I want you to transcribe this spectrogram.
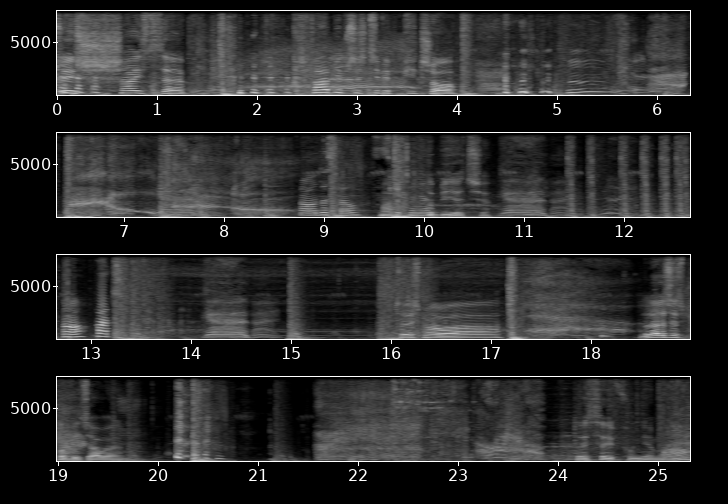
Ty szajse! Krwawie przez ciebie piczo! O, dostał. Masz, zaskoczenia. dobiję cię. O, patrz. Cześć mała. Leżeć powiedziałem. Tutaj sejfu nie ma.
